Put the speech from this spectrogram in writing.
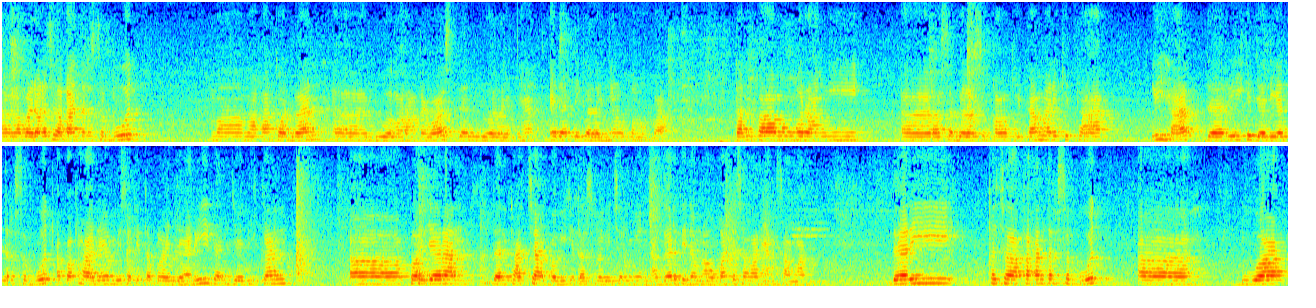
uh, pada kecelakaan tersebut memakan korban uh, dua orang tewas dan dua lainnya eh dan tiga lainnya luka-luka. Tanpa mengurangi uh, rasa bela sungkawa kita mari kita lihat dari kejadian tersebut apakah ada yang bisa kita pelajari dan jadikan uh, pelajaran dan kaca bagi kita sebagai cermin agar tidak melakukan kesalahan yang sama. Dari kecelakaan tersebut uh, dua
